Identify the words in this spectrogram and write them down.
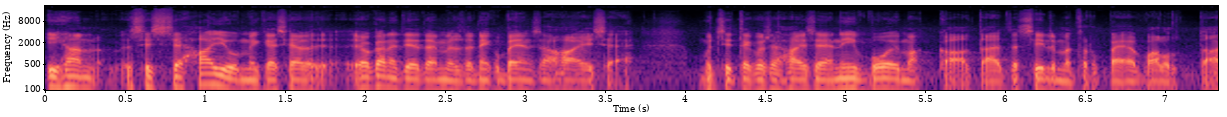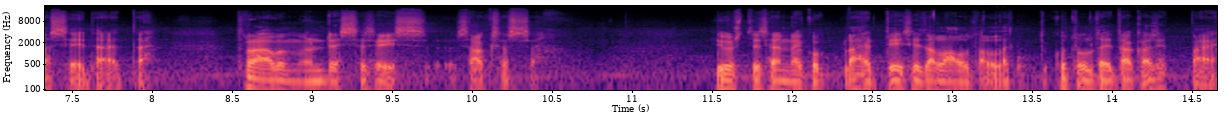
Ihan siis se haju, mikä siellä, jokainen tietää miltä niinku bensa haisee. Mutta sitten kun se haisee niin voimakkaalta, että silmät rupeaa valuttaa siitä, että Travemündessä siis Saksassa – just sen, kun lähdettiin siitä lautalle, kun tultiin takaisinpäin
